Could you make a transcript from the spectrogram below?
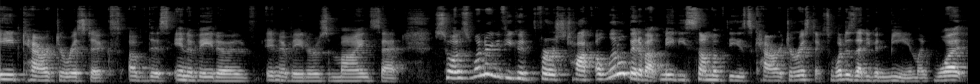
eight characteristics of this innovative innovator's mindset. So I was wondering if you could first talk a little bit about maybe some of these characteristics. What does that even mean? Like what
